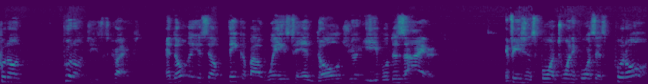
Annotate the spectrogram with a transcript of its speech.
Put on, put on Jesus Christ. And don't let yourself think about ways to indulge your evil desires. Ephesians 4 and 24 says, Put on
